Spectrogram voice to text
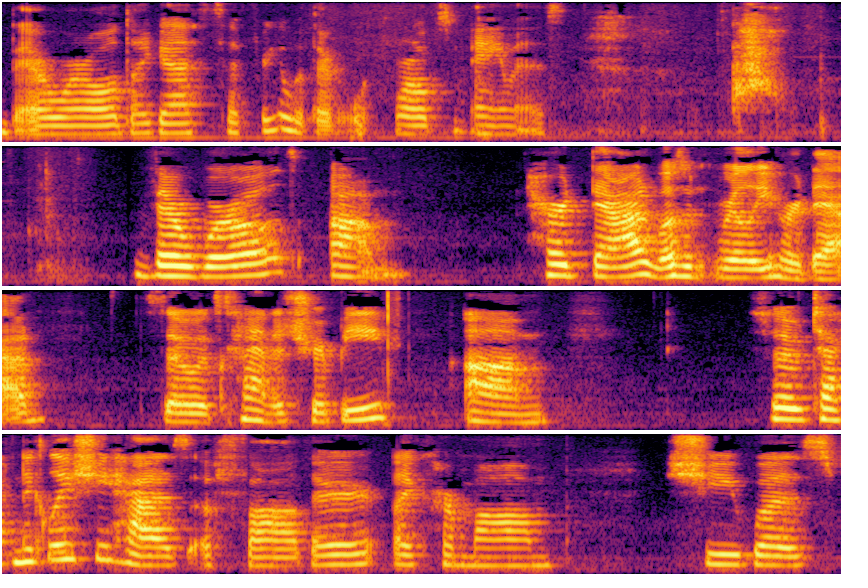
their world, I guess. I forget what their world's name is. Their world, um, her dad wasn't really her dad, so it's kind of trippy. Um, so technically, she has a father, like her mom. She was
